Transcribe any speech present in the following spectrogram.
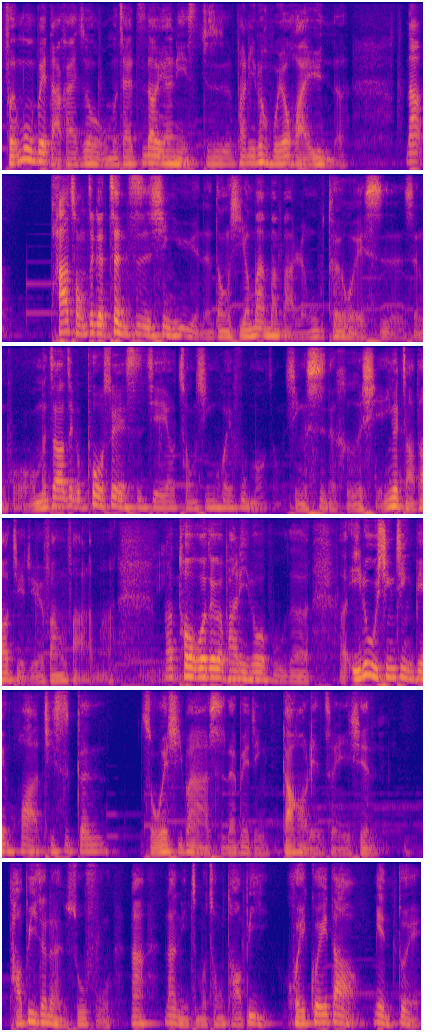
坟墓被打开之后，我们才知道原来你就是潘尼洛普又怀孕了。那他从这个政治性预言的东西，又慢慢把人物推回私人生活。我们知道这个破碎的世界又重新恢复某种形式的和谐，因为找到解决方法了嘛。那透过这个潘尼洛普的呃一路心境变化，其实跟所谓西班牙时代背景刚好连成一线。逃避真的很舒服。那那你怎么从逃避回归到面对？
